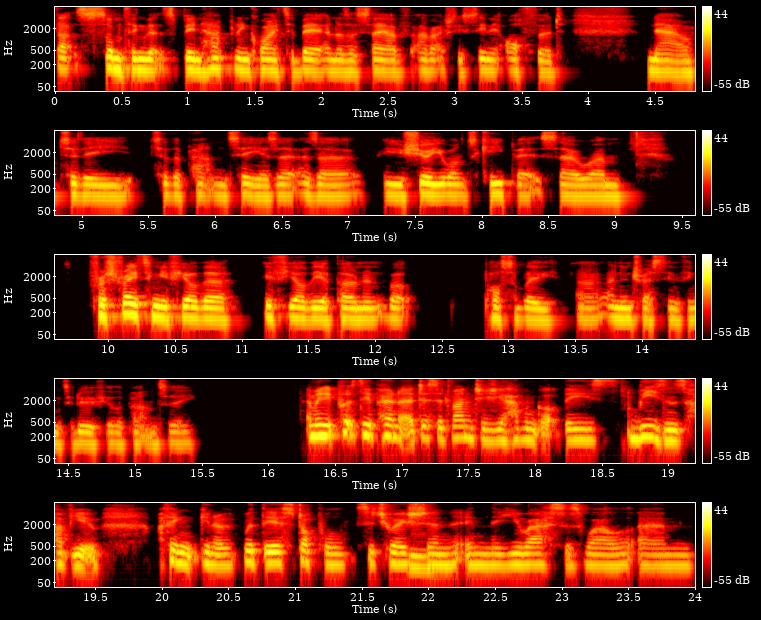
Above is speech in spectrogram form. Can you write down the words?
that's something that's been happening quite a bit. And as I say, I've I've actually seen it offered now to the to the patentee as a as a are you sure you want to keep it so um frustrating if you're the if you're the opponent, but possibly uh, an interesting thing to do if you're the patentee. I mean, it puts the opponent at a disadvantage. You haven't got these reasons, have you? I think you know with the estoppel situation mm. in the US as well. Um,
